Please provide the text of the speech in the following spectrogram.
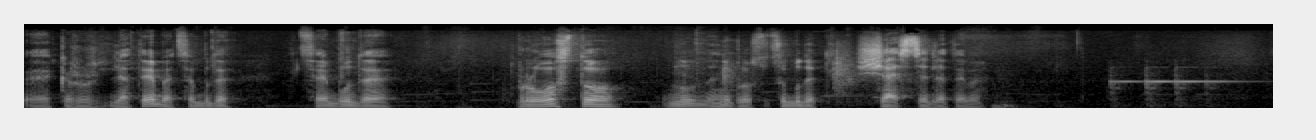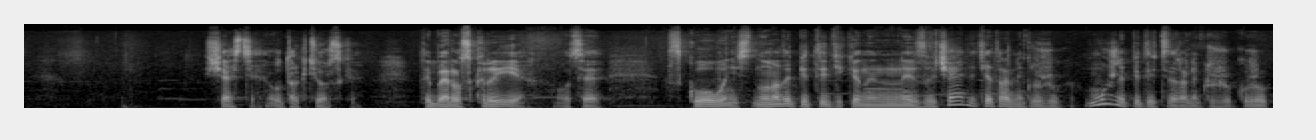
е, кажу, для тебе це буде, це буде просто, ну не просто, це буде щастя для тебе. Щастя, от актерське. Тебе розкриє оце скованість. Ну, треба піти тільки не, не звичайний театральний кружок. Можна піти в театральний кружок, кружок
